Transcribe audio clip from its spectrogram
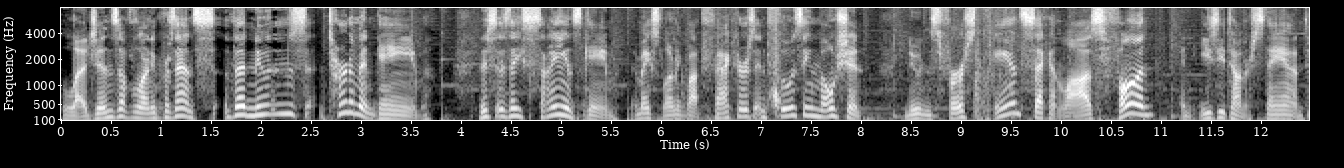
Legends of Learning presents the Newton's Tournament Game. This is a science game that makes learning about factors influencing motion, Newton's first and second laws, fun and easy to understand.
